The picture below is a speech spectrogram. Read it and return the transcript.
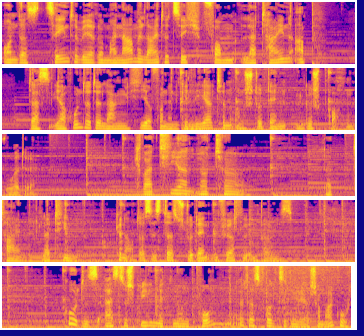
Und das zehnte wäre, mein Name leitet sich vom Latein ab, das jahrhundertelang hier von den Gelehrten und Studenten gesprochen wurde. Quartier Latin. Latein, Latin. Genau, das ist das Studentenviertel in Paris. Gut, das erste Spiel mit null Punkten, das funktioniert ja schon mal gut.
